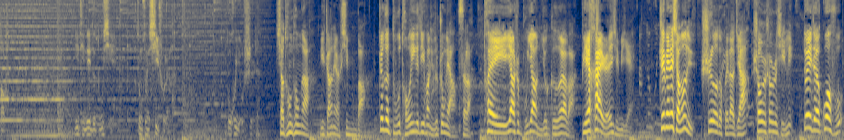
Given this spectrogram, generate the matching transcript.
好了，你体内的毒血总算吸出来了，不会有事的。小通通啊，你长点心吧！这个毒同一个地方你都中两次了，腿要是不要你就割了吧，别害人行不行？这边的小龙女失落的回到家，收拾收拾行李，对着郭芙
